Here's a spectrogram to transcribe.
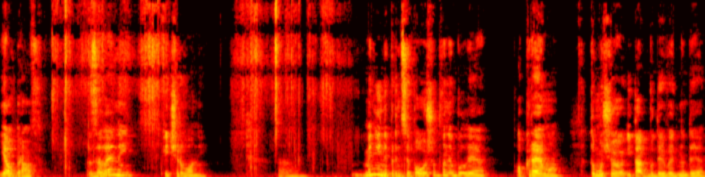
Я обрав зелений і червоний. Е, Мені не принципово, щоб вони були окремо, тому що і так буде видно, де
